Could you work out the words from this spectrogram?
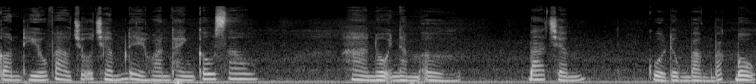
còn thiếu vào chỗ chấm để hoàn thành câu sau Hà Nội nằm ở ba chấm của đồng bằng Bắc Bộ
